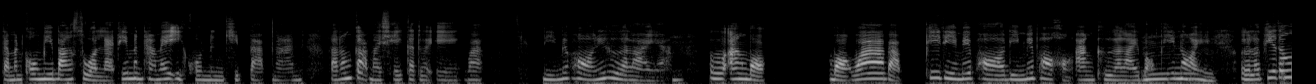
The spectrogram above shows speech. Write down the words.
แต่มันคงมีบางส่วนแหละที่มันทำให้อีกคนหนึ่งคิดแบบนั้น เราต้องกลับมาเช็คกับตัวเองว่าดีไม่พอนี่คืออะไรอะเอออังบอก บอกว่าแบบพี่ดีไม่พอดีไม่พอของอังคืออะไรบอกพี่หน่อยมเออ แล้วพี่ต้อง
